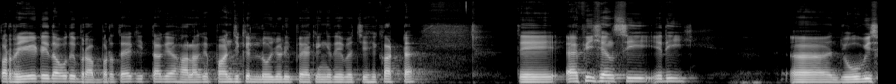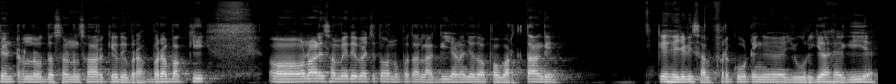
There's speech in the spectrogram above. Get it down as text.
ਪਰ ਰੇਟ ਇਹਦਾ ਉਹਦੇ ਬਰਾਬਰ ਤੈਅ ਕੀਤਾ ਗਿਆ ਹਾਲਾਂਕਿ 5 ਕਿਲੋ ਜਿਹੜੀ ਪੈਕਿੰਗ ਦੇ ਵਿੱਚ ਇਹ ਘੱਟ ਹੈ ਤੇ ਐਫੀਸ਼ੀਐਂਸੀ ਇਹਦੀ ਜੋ ਵੀ ਸੈਂਟਰ ਵੱਲੋਂ ਦੱਸਣ ਅਨੁਸਾਰ ਕਿ ਉਹਦੇ ਬਰਾਬਰ ਆ। ਬਾਕੀ ਆਉਣ ਵਾਲੇ ਸਮੇਂ ਦੇ ਵਿੱਚ ਤੁਹਾਨੂੰ ਪਤਾ ਲੱਗ ਹੀ ਜਾਣਾ ਜਦੋਂ ਆਪਾਂ ਵਰਤਾਂਗੇ ਕਿ ਇਹ ਜਿਹੜੀ ਸਲਫਰ ਕੋਟਿੰਗ ਯੂਰੀਆ ਹੈਗੀ ਹੈ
